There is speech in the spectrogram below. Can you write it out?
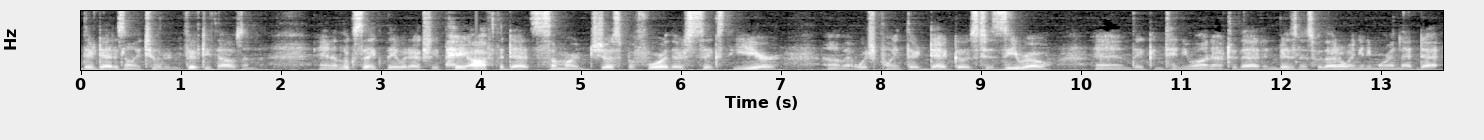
their debt is only 250,000 and it looks like they would actually pay off the debt somewhere just before their sixth year, um, at which point their debt goes to zero, and they continue on after that in business without owing any more in that debt.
